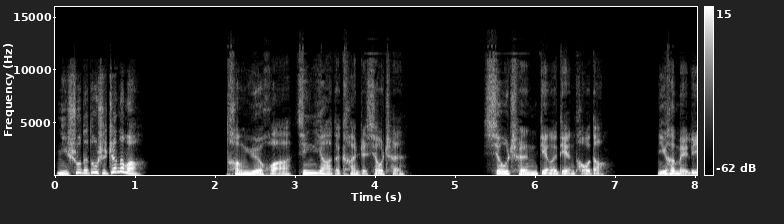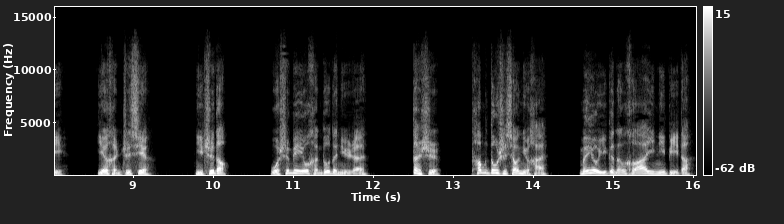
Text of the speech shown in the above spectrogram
你说的都是真的吗？唐月华惊讶的看着萧晨，萧晨点了点头道：“你很美丽，也很知性。你知道，我身边有很多的女人，但是她们都是小女孩，没有一个能和阿姨你比的。”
